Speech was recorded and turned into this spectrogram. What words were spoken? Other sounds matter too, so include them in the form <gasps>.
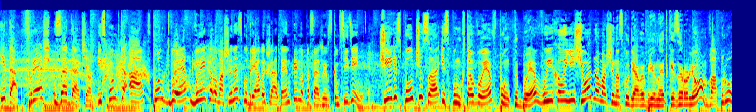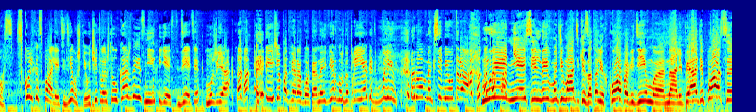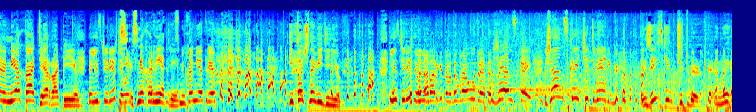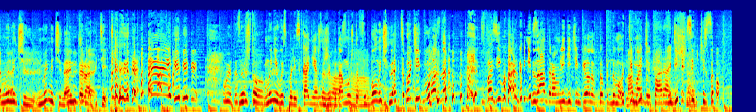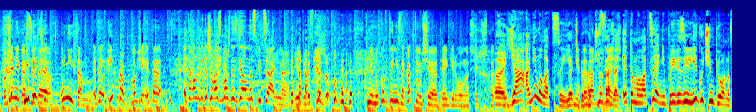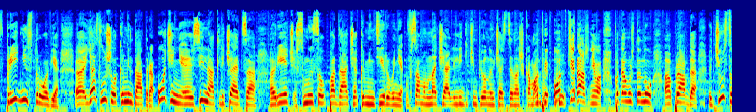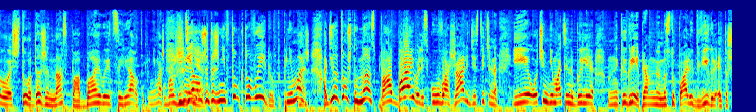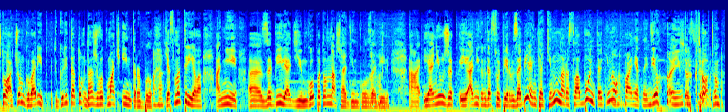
Итак, фреш-задача. Из пункта А в пункт Б выехала машина с кудрявой шатенкой на пассажирском сидении. Через полчаса из пункта В в пункт Б выехала еще одна машина с кудрявой брюнеткой за рулем. Вопрос. Сколько спали эти девушки, учитывая, что у каждой из них есть дети, мужья <laughs> и еще по две работы, а на эфир нужно приехать, блин, ровно к 7 утра. <laughs> Мы не сильны в математике, зато легко победим э, на Олимпиаде по смехотерапии. Лиз Черешня, С- Смехометрии <laughs> смехометрия. <laughs> и точно видению. Лиз Черешня, Оля Бархатова, доброе утро, это женской, женской четверг. Женский четверг. Мы, мы, начи- мы начинаем Мы начинаем. тарахтеть. <laughs> <laughs> Ой, это Ну что, мы не выспались, конечно же, Ужасно. потому что футбол начинается <laughs> очень поздно. Спасибо организаторам Лиги Чемпионов, кто придумал эти матчи в пораньше. 10 часов. Вообще, мне кажется, это у них там, это их вообще, это это может быть даже, возможно, сделано специально, я тебе скажу. Не, ну как-то не знаю, как ты вообще отреагировал на всю эту Э, ситуацию? Я, они молодцы, я Нет, тебе хочу сказать. Это молодцы, они привезли Лигу чемпионов в Приднестровье. Э, Я слушала комментатора. Очень э, сильно отличается э, речь, смысл, подача, комментирование в самом начале Лиги чемпионов и участие нашей команды <laughs> от вчерашнего. Потому что, ну, правда, чувствовалось, что даже нас побаивается Реал, ты понимаешь? И Уважение. дело уже даже не в том, кто выиграл, ты понимаешь? А дело в том, что нас побаивались, уважали действительно. И очень внимательны были к игре. Прям ну, наступали, двигали. Это что, о чем говорит? Это говорит о том, даже вот матч Интера был. Ага. Я смотрела, они э, забили один гол, потом наши один гол забили. А, и они уже, и они когда свой первый забили, они такие, ну, на расслабоне, такие, ну, понятное дело, <laughs> Интер кто там? <laughs>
